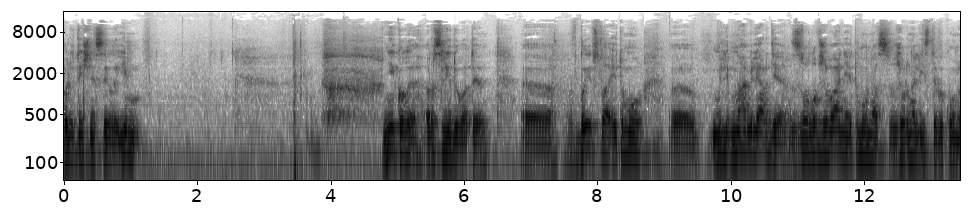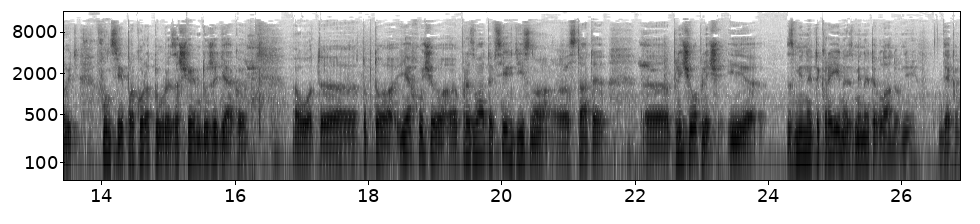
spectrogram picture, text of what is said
політичні сили, їм ніколи розслідувати е, вбивства, і тому е, многомільярді зловживання, і тому в нас журналісти виконують функції прокуратури, за що їм дуже дякую. От, е, тобто я хочу призвати всіх дійсно стати пліч-опліч і змінити країну, змінити владу в ній. Дякую.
